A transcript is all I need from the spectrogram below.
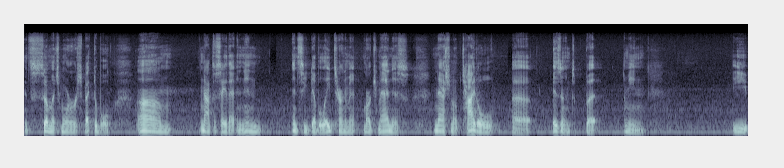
It's so much more respectable. Um, not to say that an NCAA tournament, March Madness national title uh, isn't, but I mean, you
